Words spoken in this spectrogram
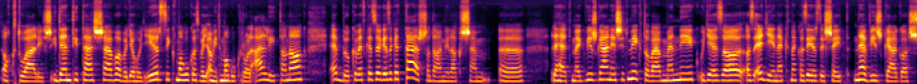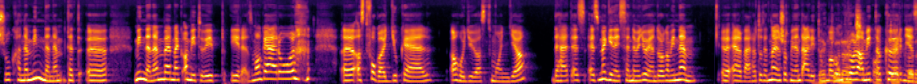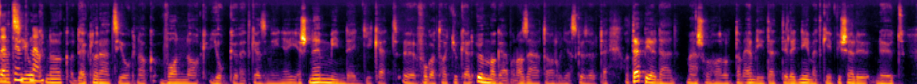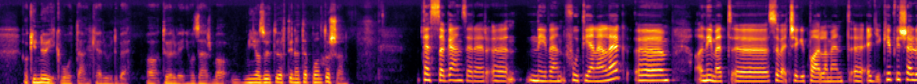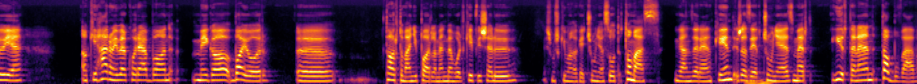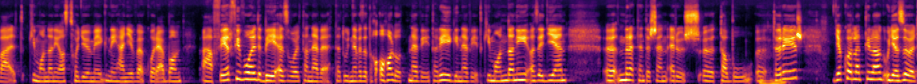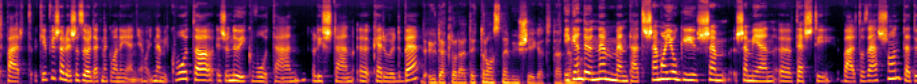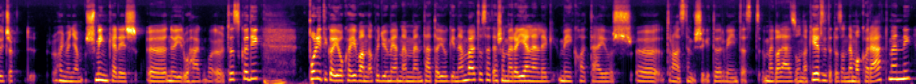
aktuális identitásával, vagy ahogy érzik magukat, vagy amit magukról állítanak, ebből következőleg ezeket társadalmilag sem ö, lehet megvizsgálni, és itt még tovább mennék, ugye ez a, az egyéneknek az érzéseit ne vizsgálgassuk, hanem minden, tehát, ö, minden embernek, amit ő épp érez magáról, ö, azt fogadjuk el, ahogy ő azt mondja, de hát ez, ez megint egy szerintem egy olyan dolog, ami nem elvárható. Tehát nagyon sok mindent állítunk magunkról, amit a, a környezetünk nem. A deklarációknak vannak jogkövetkezményei, és nem mindegyiket fogadhatjuk el önmagában azáltal, hogy ezt közölte. A te példád, máshol hallottam, említettél egy német képviselő nőt, aki női kvótán került be a törvényhozásba. Mi az ő története pontosan? Tessa Ganzerer néven fut jelenleg, a Német Szövetségi Parlament egyik képviselője, aki három évvel korábban még a Bajor tartományi parlamentben volt képviselő, és most kimondok egy csúnya szót, Tomás Ganzerenként, és azért uh-huh. csúnya ez, mert hirtelen tabuvá vált kimondani azt, hogy ő még néhány évvel korábban A. férfi volt, B. ez volt a neve, tehát úgynevezett a halott nevét, a régi nevét kimondani, az egy ilyen rettentesen erős tabu uh-huh. törés. Gyakorlatilag ugye a zöld párt képviselő, és a zöldeknek van ilyenje, hogy nemi kvóta, és a női kvótán listán került be. De ő deklarált egy transzneműséget. Tehát Igen, nem a... de ő nem ment át sem a jogi, sem semmilyen testi változáson, tehát ő csak hogy mondjam, sminkel és női ruhákba öltözködik. Uh-huh. Politikai okai vannak, hogy ő miért nem ment át a jogi nem változtatáson, mert a jelenleg még hatályos ö, transzneműségi törvényt azt megalázónak érzi, tehát azon nem akar átmenni.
